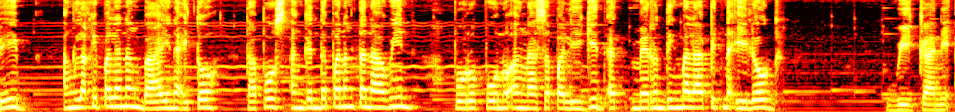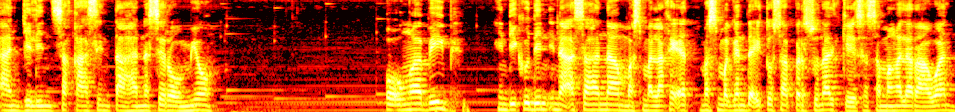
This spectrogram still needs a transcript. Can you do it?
Babe, ang laki pala ng bahay na ito. Tapos ang ganda pa ng tanawin. Puro puno ang nasa paligid at meron ding malapit na ilog. Wika ni Angeline sa kasintahan na si Romeo. Oo nga babe, hindi ko din inaasahan na mas malaki at mas maganda ito sa personal kesa sa mga larawan.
